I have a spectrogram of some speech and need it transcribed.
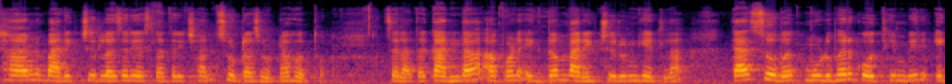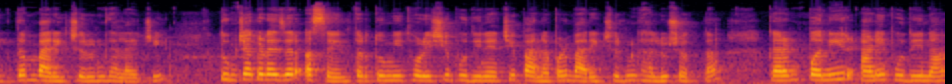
छान बारीक चिरला जरी असला तरी छान सुटा सुटा होतो. चला तर कांदा आपण एकदम बारीक चिरून घेतला. त्याचसोबत मुठभर कोथिंबीर एकदम बारीक चिरून घालायची. तुमच्याकडे जर असेल तर तुम्ही थोडीशी पुदिन्याची पानं पण बारीक चिरून घालू शकता. कारण पनीर आणि पुदिना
